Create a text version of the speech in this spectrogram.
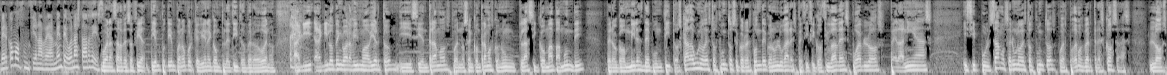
ver cómo funciona realmente. Buenas tardes. Buenas tardes, Sofía. Tiempo, tiempo no, porque viene completito, pero bueno, aquí, aquí lo tengo ahora mismo abierto y si entramos, pues nos encontramos con un clásico mapa mundi pero con miles de puntitos. Cada uno de estos puntos se corresponde con un lugar específico, ciudades, pueblos, pedanías. Y si pulsamos en uno de estos puntos, pues podemos ver tres cosas. Los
